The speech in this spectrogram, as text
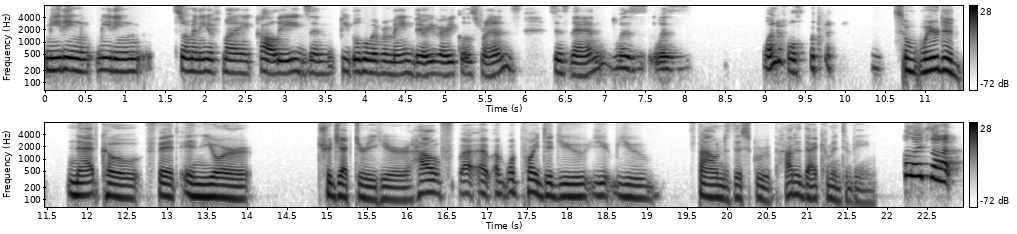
meeting meeting so many of my colleagues and people who have remained very very close friends since then was was wonderful. so where did Natco fit in your trajectory here? How at, at what point did you you you found this group? How did that come into being? Well, I thought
